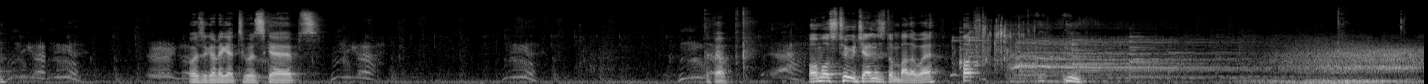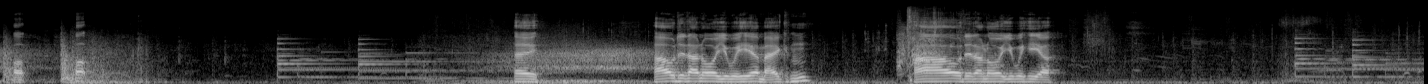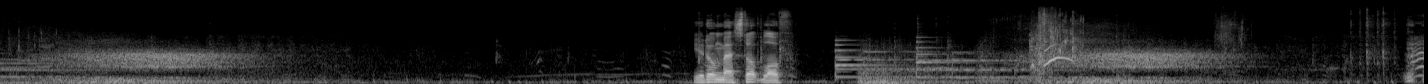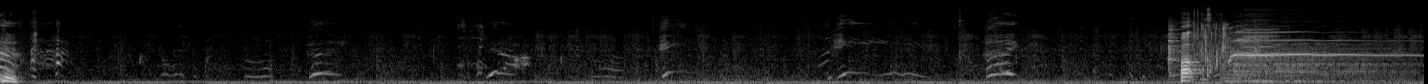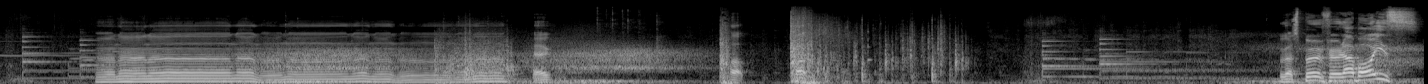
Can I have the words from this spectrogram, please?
Or is it gonna get two escapes? Okay. Almost two gens done, by the way. Up. Up. Up. Hey. How did I know you were here, Meg, hmm? How did I know you were here? You done messed up, love. Pop. Na na na na na na na na na. Egg. Pop. Pop. We got Spirit now, boys.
